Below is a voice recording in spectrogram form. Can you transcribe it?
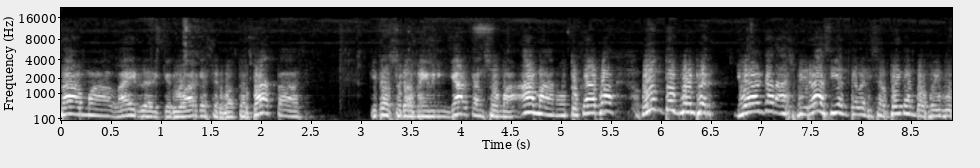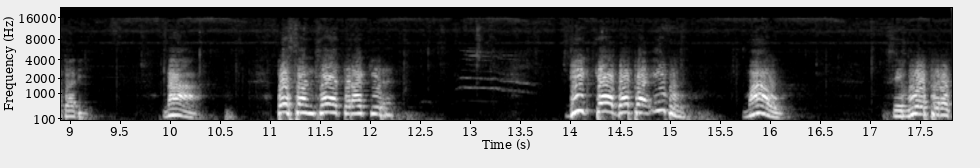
sama lahir dari keluarga serba terbatas kita sudah meninggalkan semua aman untuk apa? Untuk memperjuangkan aspirasi yang telah disampaikan Bapak Ibu tadi. Nah, pesan saya terakhir, jika Bapak Ibu mau sebuah program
